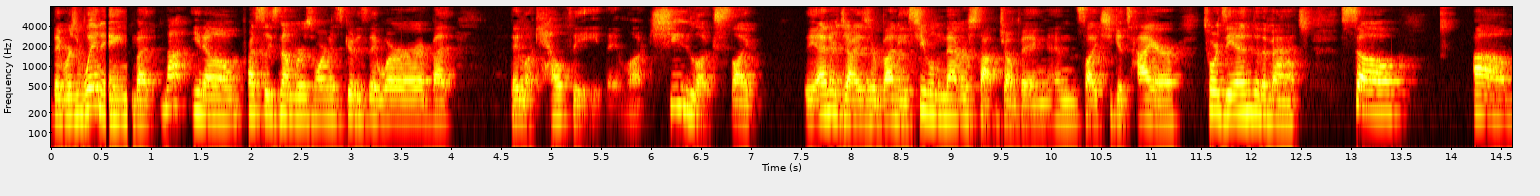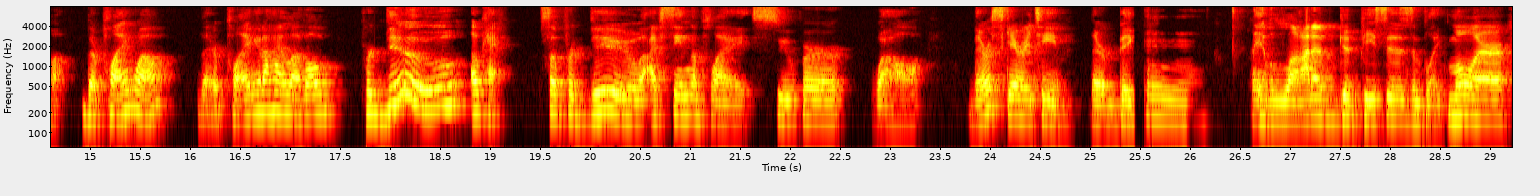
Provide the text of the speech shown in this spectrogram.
They were winning, but not, you know, Pressley's numbers weren't as good as they were, but they look healthy. They look she looks like the Energizer Bunny. She will never stop jumping. And it's like she gets higher towards the end of the match. So um, they're playing well. They're playing at a high level. Purdue, okay. So Purdue, I've seen them play super well. They're a scary team. They're big. They have a lot of good pieces, and Blake Mohler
